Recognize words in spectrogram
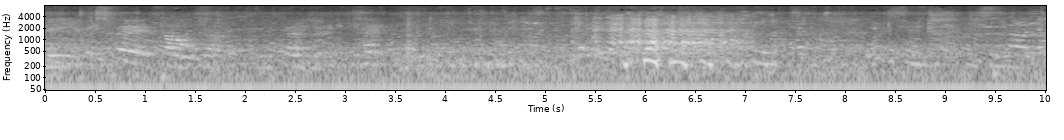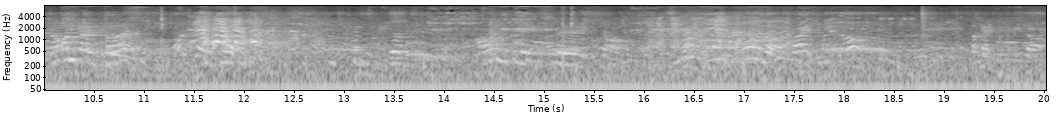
the experienced dancer is going to take so I'm going first. I'm the experienced answer. Okay, start.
